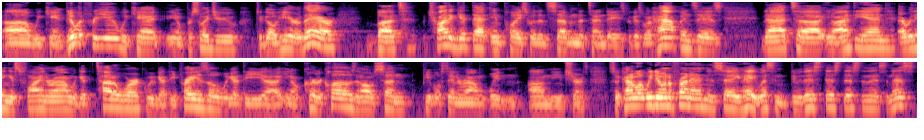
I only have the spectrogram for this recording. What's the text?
Uh, we can't do it for you. We can't you know persuade you to go here or there, but try to get that in place within seven to ten days because what happens is that uh, you know at the end everything is flying around. We get the title work, we've got the appraisal, we got the uh, you know clear to close, and all of a sudden people standing around waiting on the insurance. So kind of what we do on the front end is say, hey, listen, do this, this, this, and this, and this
